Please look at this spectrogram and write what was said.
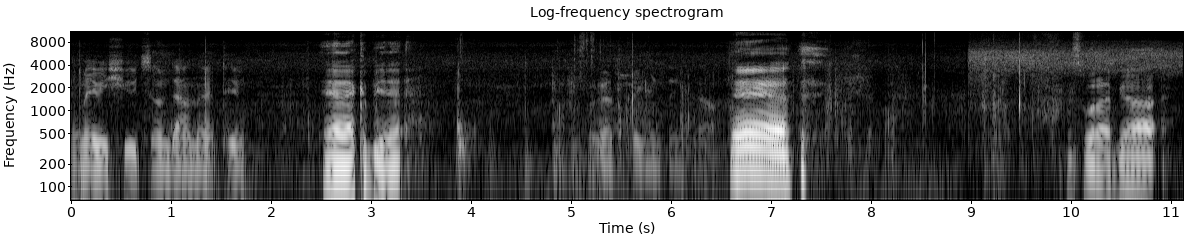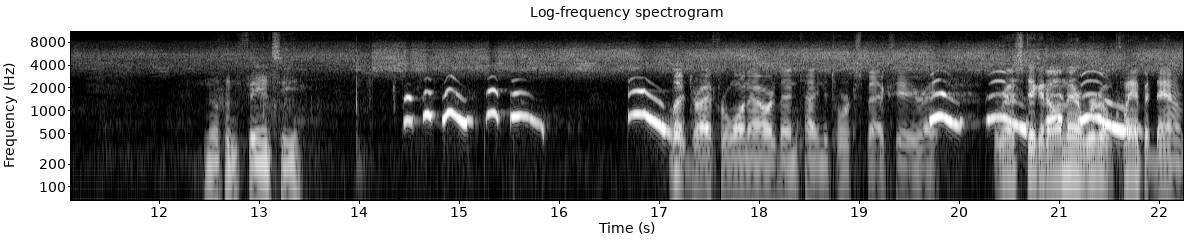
We'll maybe shoot some down that too. Yeah, that could be it. Look at us figuring things out. Yeah. That's what I've got. Nothing fancy. Let it dry for one hour, then tighten the torque specs. Yeah, you're right. We're gonna stick it on there and we're gonna clamp it down.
